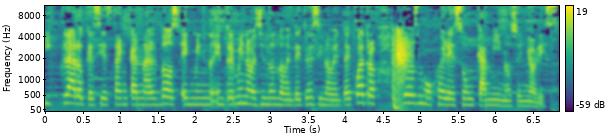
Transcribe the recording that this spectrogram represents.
y claro que si está en Canal 2 en, entre 1993 y 94, dos mujeres, un camino, señores.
